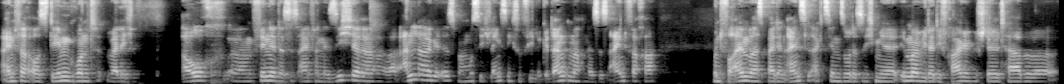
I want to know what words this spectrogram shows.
Einfach aus dem Grund, weil ich auch äh, finde, dass es einfach eine sicherere Anlage ist. Man muss sich längst nicht so viele Gedanken machen. Es ist einfacher. Und vor allem war es bei den Einzelaktien so, dass ich mir immer wieder die Frage gestellt habe,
